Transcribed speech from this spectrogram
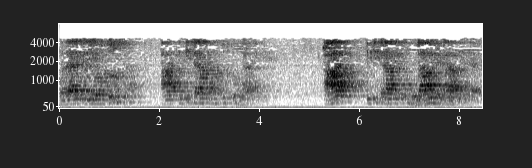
کدار کلیے اور تم آج کسی طرح سے ہم تجھ کو بلا دیں گے آج کسی طرح سے بلاوے میں ڈال دیا جائے۔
